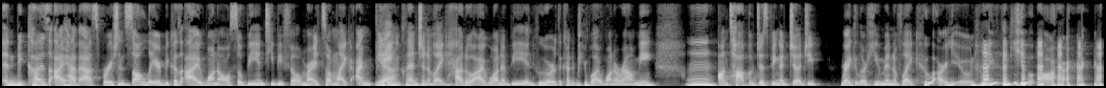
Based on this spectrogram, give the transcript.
And because I have aspirations, it's all layered because I want to also be in TV film, right? So I'm like, I'm paying Yeah. attention of like, how do I want to be and who are the kind of people I want around me? Mm. On top of just being a judgy regular human of like, who are you and who do you think you are?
